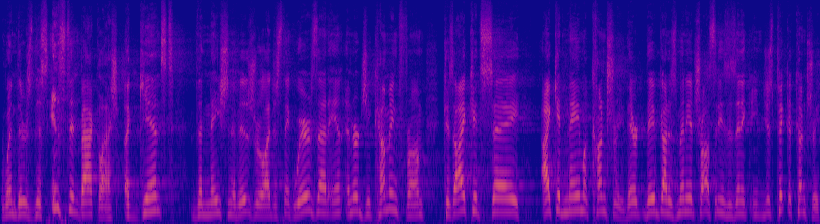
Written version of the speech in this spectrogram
when there's this instant backlash against the nation of Israel. I just think, where's that energy coming from? Because I could say, I could name a country. They're, they've got as many atrocities as any. You just pick a country.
